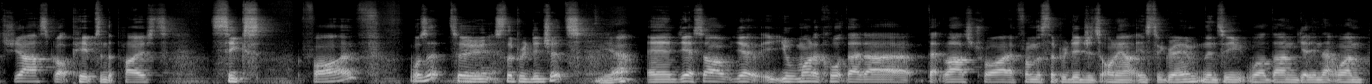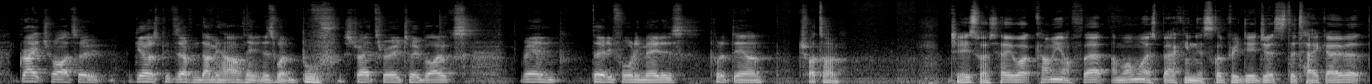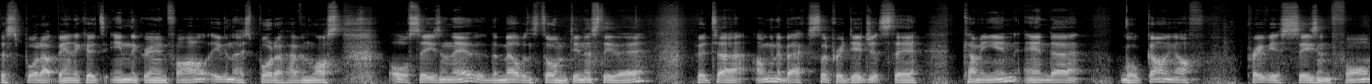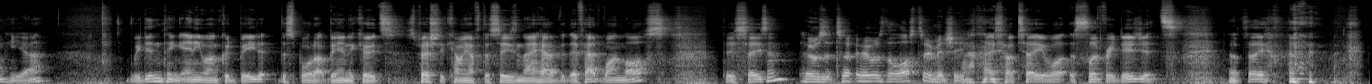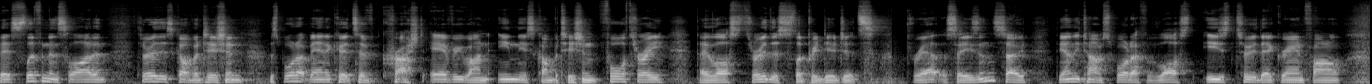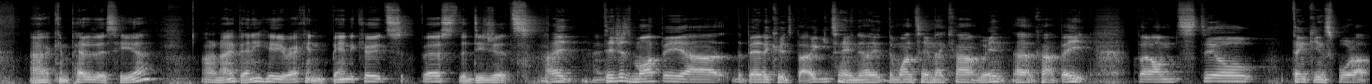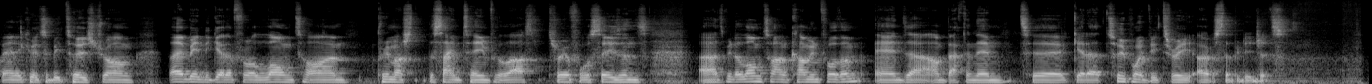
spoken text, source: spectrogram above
Just got pipped in the post, six five was it to Yeah. slippery digits. Yeah. And yeah, so yeah, you might have caught that uh, that last try from the slippery digits on our Instagram. Lindsay, well done getting that one. Great try too. Girl just picked it up from dummy half, I think, and just went boof straight through two blokes. Ran 30, 40 metres, put it down. Try time. Jeez, well, I tell you what, coming off that, I'm almost backing the slippery digits to take over the Sport Up Bandicoots in the grand final, even though Sport Up haven't lost all season there, the, Melbourne Storm dynasty there. But uh, I'm going to back slippery digits there coming in. And, uh, well, going off previous season form here, we didn't think anyone could beat it, the Sport Up Bandicoots, especially coming off the season they have, but they've had one loss this season. Who was it? To, who was the loss to, Mitchy? I'll tell you what, the slippery digits. I'll tell you, they're slipping and sliding through this competition. The Sport Up Bandicoots have crushed everyone in this competition. 4 3, they lost through the slippery digits throughout the season. So the only time Sport Up have lost is to their grand final uh, competitors here. I don't know, Benny, who do you reckon? Bandicoots versus the digits. Hey, Digits might be uh, the Bandicoots bogey team, the, only- the one team they can't win, uh, can't beat. But I'm still thinking Sport Up Bandicoots would be too strong. They've been together for a long time, pretty much the same team for the last three or four seasons. Uh, it's been a long time coming for them, and uh, I'm backing them to get a two point victory over Slippery Digits.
